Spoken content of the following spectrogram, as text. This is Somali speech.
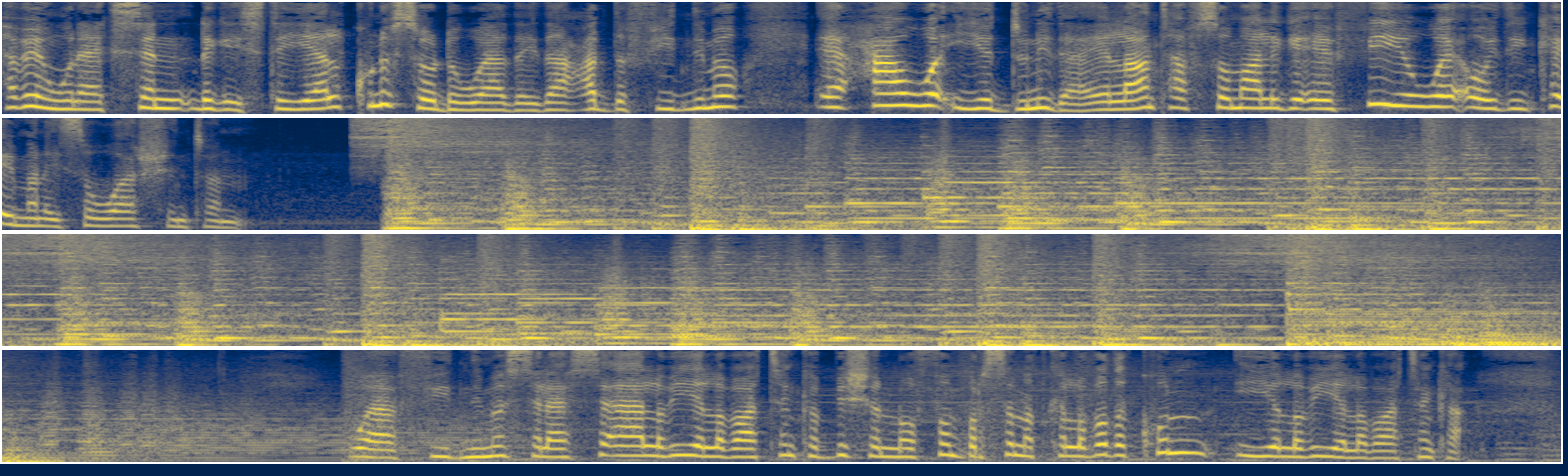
habeen wanaagsan dhegaystayaal kuna soo dhowaada idaacadda fiidnimo ee caawa iyo dunida ee laanta af soomaaliga ee v o a oo idinka imanaysa washington waa fiidnimo salaaso ah labaiyo labaatanka bisha noofembar sanadka labada kun iyo labaiyo labaatanka.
